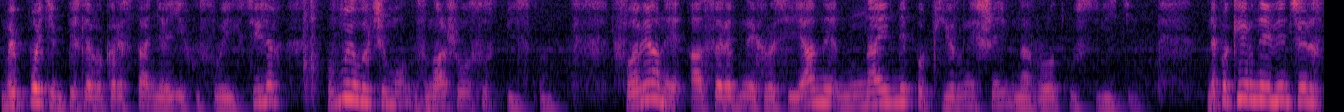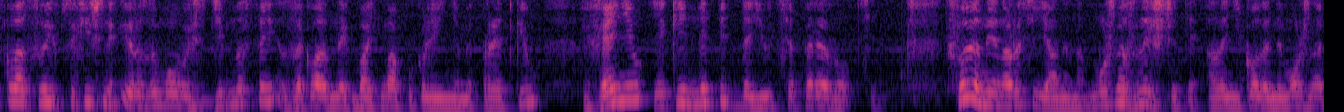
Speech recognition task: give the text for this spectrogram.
ми потім, після використання їх у своїх цілях, вилучимо з нашого суспільства. Славяни, а серед них росіяни найнепокірніший народ у світі. Непокірний він через склад своїх психічних і розумових здібностей, закладених багатьма поколіннями предків, генів, які не піддаються переробці. Слов'янина, росіянина можна знищити, але ніколи не можна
